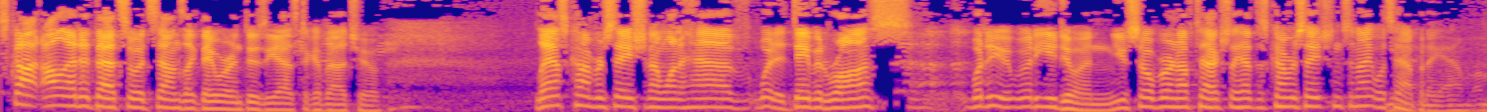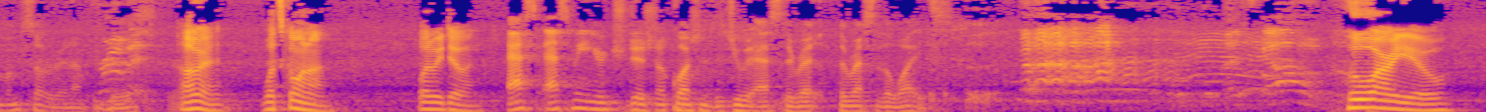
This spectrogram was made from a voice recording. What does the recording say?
Scott, I'll edit that so it sounds like they were enthusiastic about you. Last conversation I want to have. What is David Ross? What are you What are you doing? You sober enough to actually have this conversation tonight? What's happening? Yeah, I'm, I'm sober enough to do this. Okay, what's going on? What are we doing? Ask, ask me your traditional questions that you would ask the, re- the rest of the whites. Let's go. Who are you?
